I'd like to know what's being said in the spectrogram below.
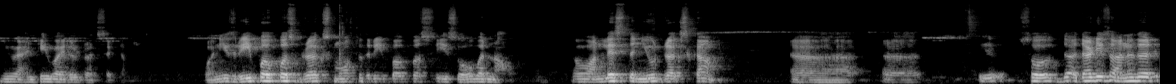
New antiviral drugs are coming up. One is repurposed drugs. Most of the repurpose is over now. Now, unless the new drugs come, uh, uh, so th- that is another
